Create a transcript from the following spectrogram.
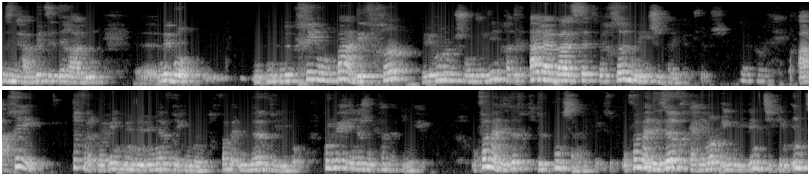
مستحب اتسيتيرا دونك مي بون ne créons pas des freins. اللي هما مش موجودين خاطر على باز سيت بيرسون ماهيش مهيئتش ابخي تفرق ما بين اون اوفر اون اوتر فما اون اوفر اللي بون كل واحد ينجم يفهمها كيما يحب وفما دي زوفر كي تبوس على ريفليكسيون وفما دي زوفر كاريمون اللي انت كي انت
